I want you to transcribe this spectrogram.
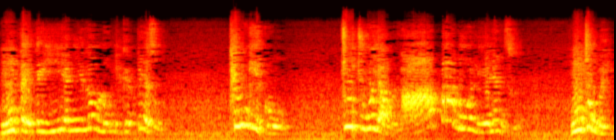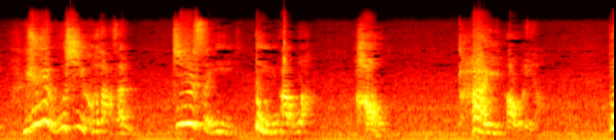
我得得一言你露露一个别墅，听一个就就要喇叭罗列两次，我准备玉不喜和大神，几岁？东奥啊，好，太好了，波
